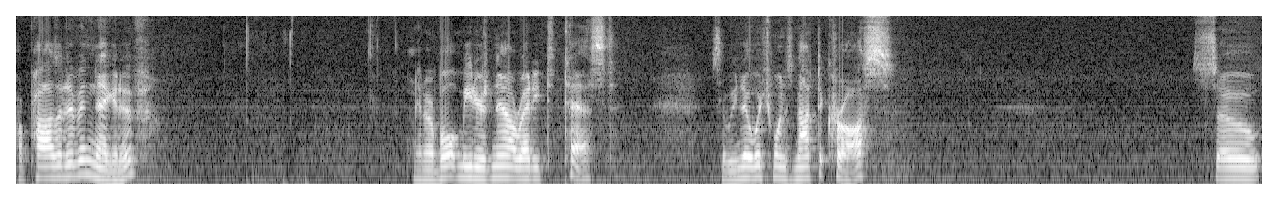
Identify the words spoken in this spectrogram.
are positive and negative. And our voltmeter is now ready to test. So we know which ones not to cross. So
